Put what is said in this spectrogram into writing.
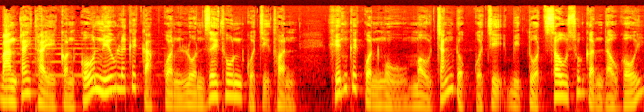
bàn tay thầy còn cố níu lấy cái cặp quần luồn dây thun của chị Thuần, khiến cái quần ngủ màu trắng đục của chị bị tuột sâu xuống gần đầu gối.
